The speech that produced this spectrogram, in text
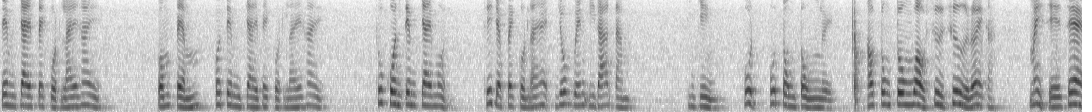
เต็มใจไปกดไลค์ให้ ผมแปมก็เต็มใจไปกดไลค์ให้ ทุกคนเต็มใจหมด ที่จะไปกดไลค์ให้ ยกเว้นอีดาดำจริงๆ พูดพูดตรงๆเลย เอาตรงๆว่าซื่อๆเลยค่ะ ไม่เสแสร้ง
